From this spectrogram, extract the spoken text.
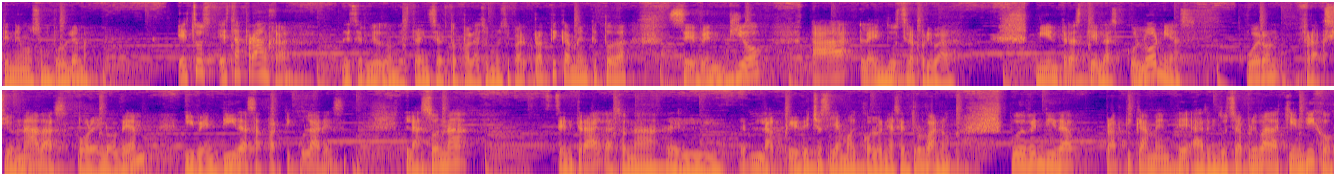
tenemos un problema. Esta franja de servicios donde está inserto Palacio Municipal, prácticamente toda se vendió a la industria privada. Mientras que las colonias fueron fraccionadas por el ODEM y vendidas a particulares. La zona central, la zona, la que de hecho se llama hoy Colonia Centro Urbano, fue vendida prácticamente a la industria privada, quien dijo,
